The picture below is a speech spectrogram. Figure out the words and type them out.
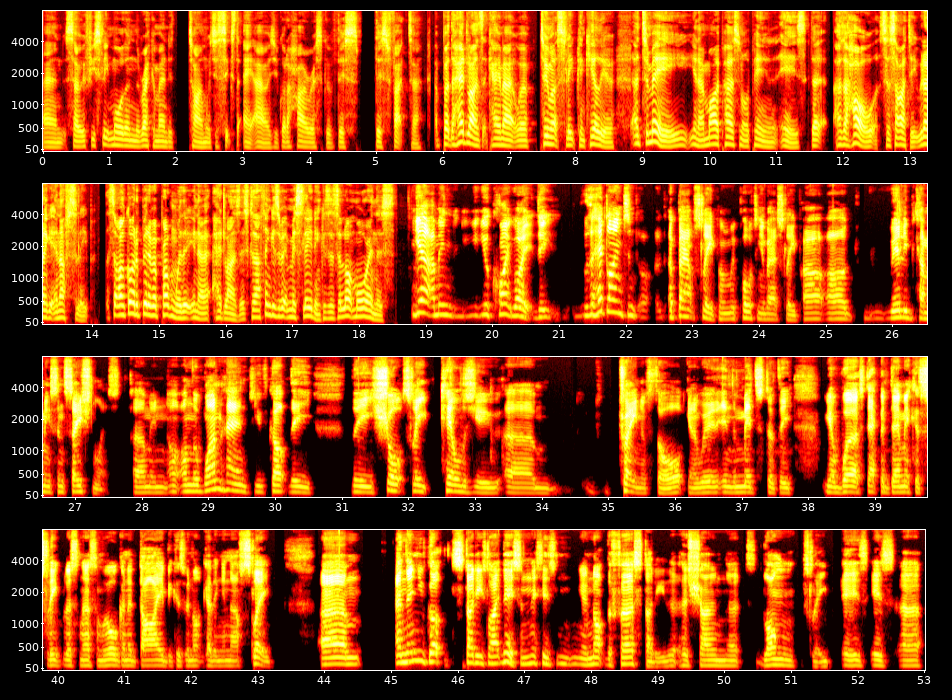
And so if you sleep more than the recommended time, which is six to eight hours, you've got a higher risk of this this factor. But the headlines that came out were too much sleep can kill you. And to me, you know, my personal opinion is that as a whole society, we don't get enough sleep. So I've got a bit of a problem with it, you know, headlines this because I think it's a bit misleading because there's a lot more in this. Yeah, I mean, you're quite right. The the headlines about sleep and reporting about sleep are, are really becoming sensationalist. I mean, on the one hand, you've got the the short sleep kills you um, train of thought. You know, we're in the midst of the you know worst epidemic of sleeplessness, and we're all going to die because we're not getting enough sleep. Um, and then you've got studies like this, and this is you know not the first study that has shown that long sleep is is uh,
